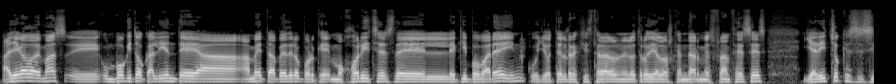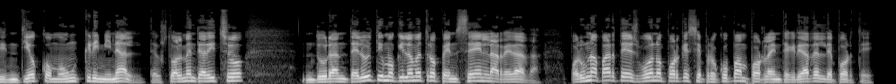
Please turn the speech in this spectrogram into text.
Ha llegado además eh, un poquito caliente a, meta, Pedro, porque Mohoric es del equipo Bahrein, cuyo hotel registraron el otro día los gendarmes franceses, y ha dicho que se sintió como un criminal. Textualmente ha dicho, durante el último kilómetro pensé en la redada. Por una parte es bueno porque se preocupan por la integridad del deporte,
